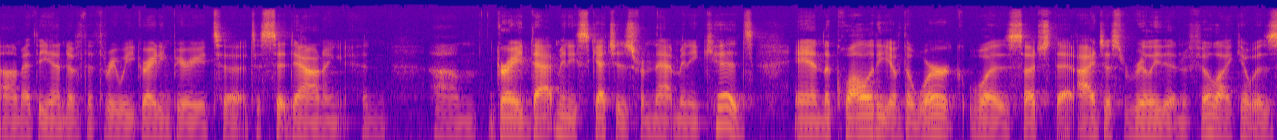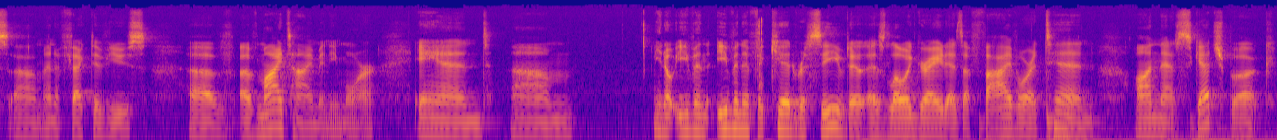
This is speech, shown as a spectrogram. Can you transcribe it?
um, at the end of the three week grading period to, to sit down and, and um, grade that many sketches from that many kids, and the quality of the work was such that I just really didn't feel like it was um, an effective use of of my time anymore. And um, you know, even even if a kid received a, as low a grade as a five or a ten on that sketchbook,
